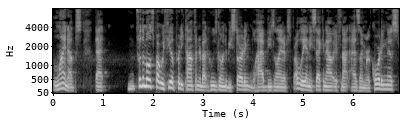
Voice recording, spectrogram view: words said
lineups that for the most part, we feel pretty confident about who's going to be starting. We'll have these lineups probably any second now, if not as I'm recording this.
